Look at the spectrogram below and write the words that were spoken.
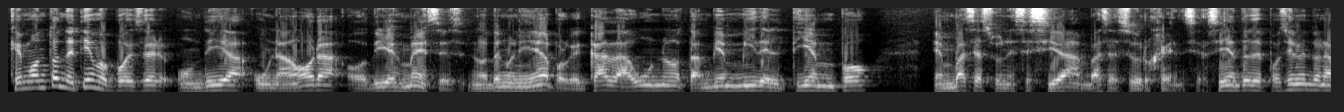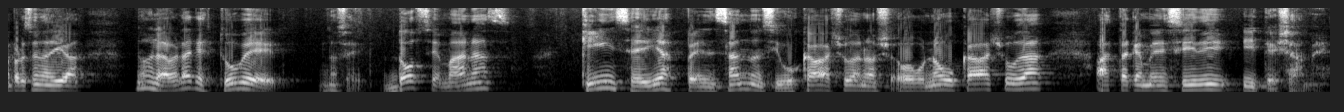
¿Qué montón de tiempo puede ser? Un día, una hora o diez meses. No tengo ni idea porque cada uno también mide el tiempo en base a su necesidad, en base a su urgencia. ¿sí? Entonces posiblemente una persona diga, no, la verdad que estuve, no sé, dos semanas, 15 días pensando en si buscaba ayuda o no buscaba ayuda hasta que me decidí y te llamé.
